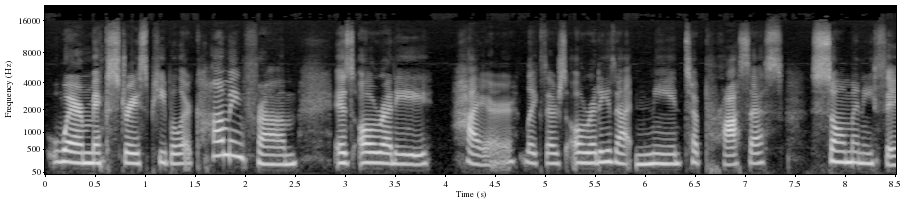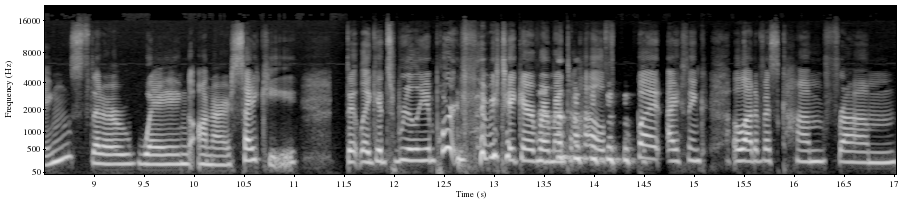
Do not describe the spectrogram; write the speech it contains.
where mixed race people are coming from is already higher. Like there's already that need to process so many things that are weighing on our psyche that like it's really important that we take care of our mental health. But I think a lot of us come from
